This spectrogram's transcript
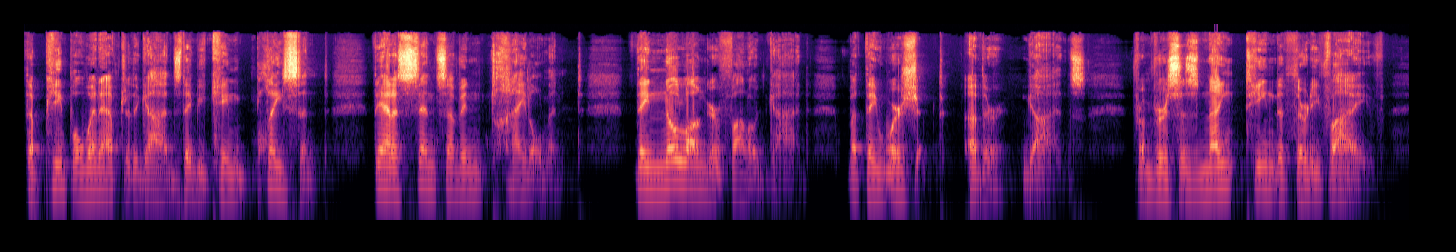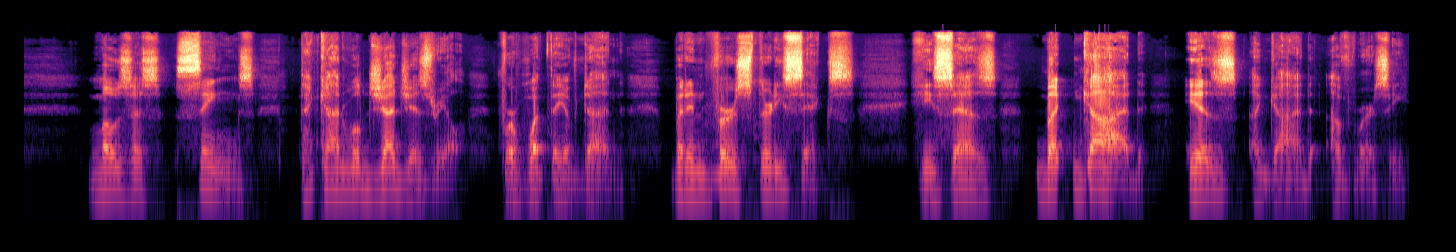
The people went after the gods. They became placent. They had a sense of entitlement. They no longer followed God, but they worshiped other gods from verses 19 to 35, Moses sings that God will judge Israel for what they have done. But in verse 36, he says, But God is a God of mercy.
